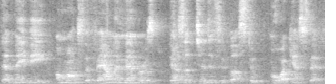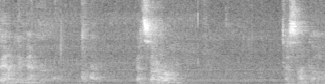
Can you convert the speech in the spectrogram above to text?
that may be amongst the family members, there's a tendency for us to go against that family member. That's not right. That's not God.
